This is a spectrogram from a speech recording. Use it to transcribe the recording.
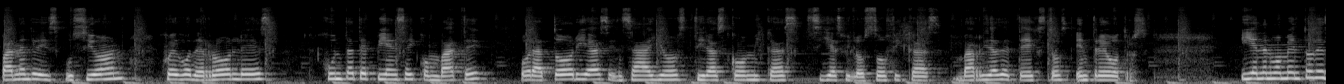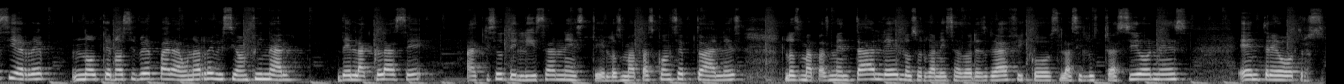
panel de discusión, juego de roles, júntate, piensa y combate, oratorias, ensayos, tiras cómicas, sillas filosóficas, barridas de textos, entre otros. Y en el momento de cierre, lo que nos sirve para una revisión final de la clase aquí se utilizan este, los mapas conceptuales, los mapas mentales, los organizadores gráficos, las ilustraciones, entre otros.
